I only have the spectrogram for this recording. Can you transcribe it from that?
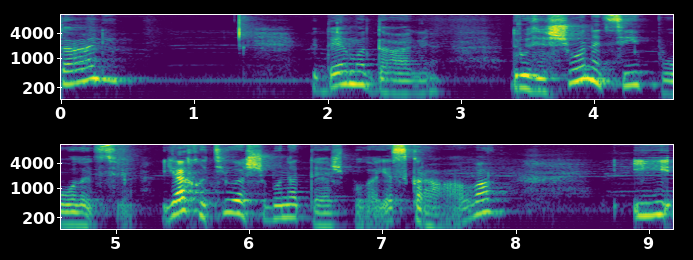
далі? Підемо далі. Друзі, що на цій полиці? Я хотіла, щоб вона теж була яскрава. І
